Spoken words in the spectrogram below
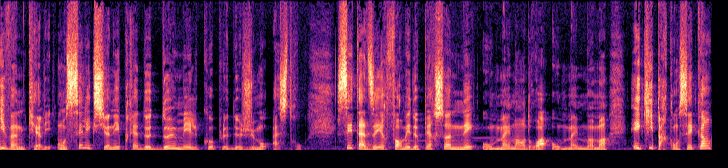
Evan Kelly ont sélectionné près de 2000 couples de jumeaux astro, c'est-à-dire formés de personnes nées au même endroit au même moment et qui, par conséquent,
